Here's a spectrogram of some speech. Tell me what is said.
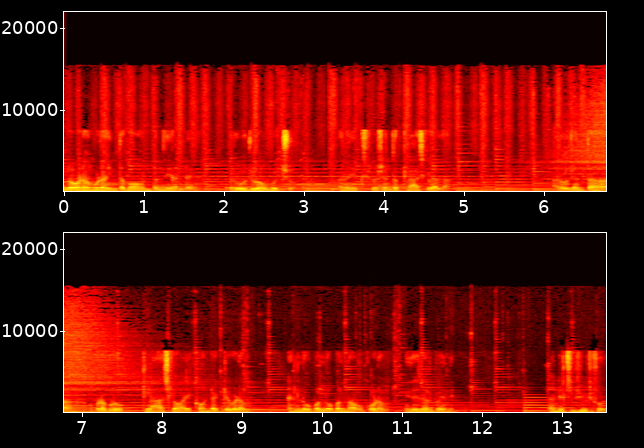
ఊలవడం కూడా ఇంత బాగుంటుంది అంటే రోజు అవ్వచ్చు అనే ఎక్స్ప్రెషన్తో క్లాస్కి వెళ్ళాలి ఆ రోజంతా అప్పుడప్పుడు క్లాస్లో ఐ కాంటాక్ట్ ఇవ్వడం అండ్ లోపల లోపల నవ్వుకోవడం ఇదే సరిపోయింది. అండ్ ఇట్స్ బ్యూటిఫుల్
